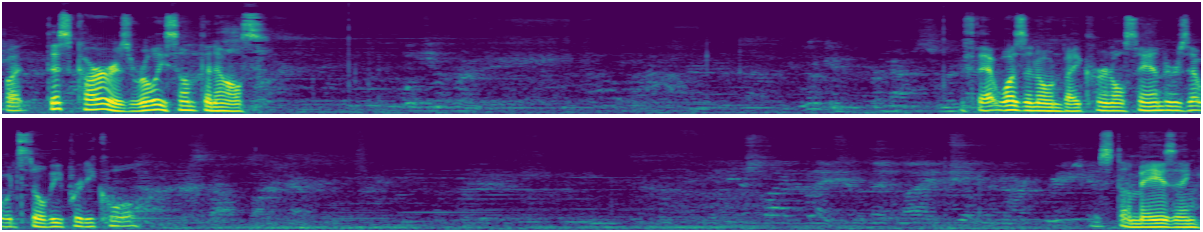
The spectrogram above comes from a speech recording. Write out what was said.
But this car is really something else. That wasn't owned by Colonel Sanders, that would still be pretty cool. Just amazing.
